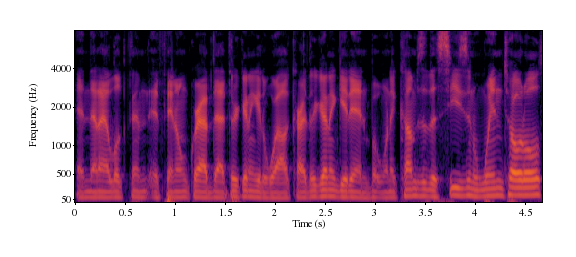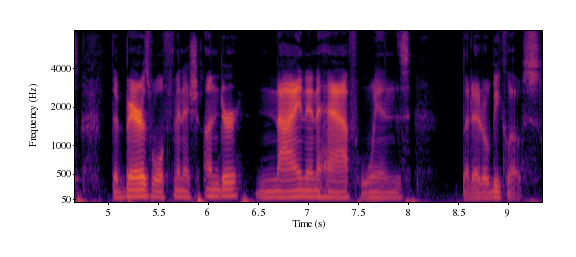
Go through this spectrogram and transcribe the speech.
And then I look them if they don't grab that, they're going to get a wild card. They're going to get in. But when it comes to the season win totals, the Bears will finish under nine and a half wins but it'll be close.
